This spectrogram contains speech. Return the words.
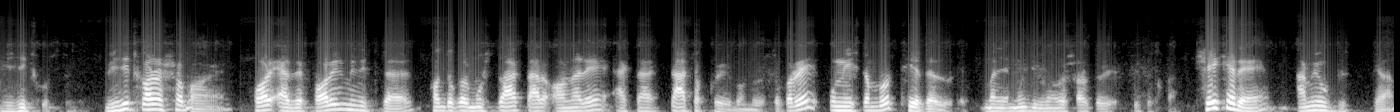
ভিজিট করছে ভিজিট করার সময় for as a foreign minister Khondaker Mushtaq তার অনারে একটা চা চক্রের বন্দোবস্ত করে উনিশ নম্বর থিয়েটার রোডে মানে মুজিবনগর সরকারের পীঠস্থান। সেইখানে আমি উপস্থিত ছিলাম।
